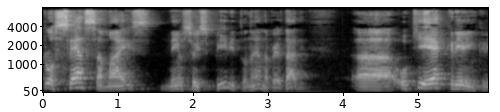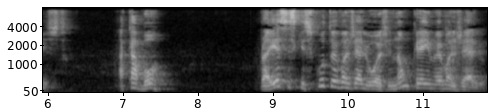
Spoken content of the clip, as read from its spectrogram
processa mais, nem o seu espírito, né, na verdade, uh, o que é crer em Cristo. Acabou. Para esses que escutam o Evangelho hoje não creem no Evangelho,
